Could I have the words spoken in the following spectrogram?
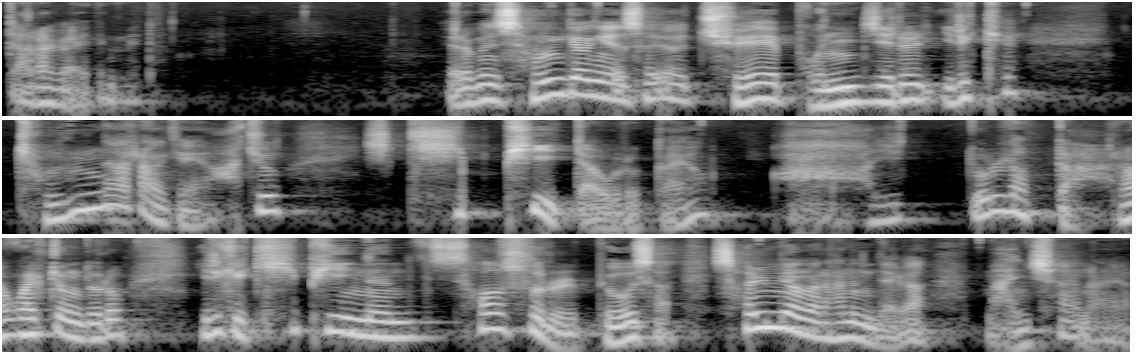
따라가야 됩니다. 여러분 성경에서요 죄의 본질을 이렇게 적나라하게 아주 깊이 있다고 그럴까요? 아, 이 놀랍다라고 할 정도로 이렇게 깊이 있는 서술을 묘사 설명을 하는 데가 많지 않아요.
